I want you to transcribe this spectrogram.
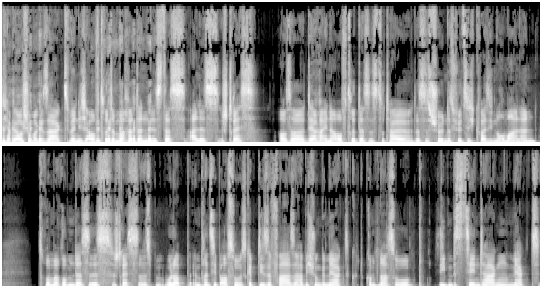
ich habe ja auch schon mal gesagt, wenn ich Auftritte mache, dann ist das alles Stress, außer der ja. reine Auftritt, das ist total, das ist schön, das fühlt sich quasi normal an. Drumherum, das ist Stress. Und das ist im Urlaub im Prinzip auch so. Es gibt diese Phase, habe ich schon gemerkt, kommt nach so sieben bis zehn Tagen, merkt,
